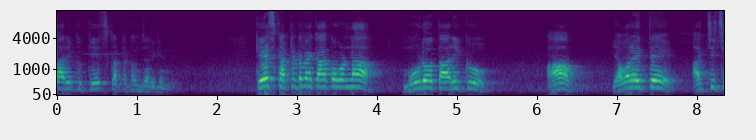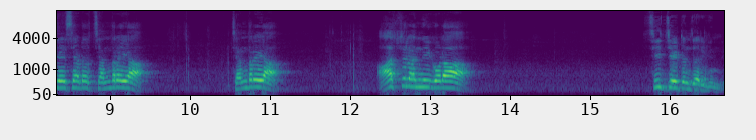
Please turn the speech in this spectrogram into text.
తారీఖు కేసు కట్టడం జరిగింది. కేసు కట్టడమే కాకుండా మూడో తారీఖు ఆ ఎవరైతే అచ్చి చేశాడో చంద్రయ్య చంద్రయ్య ఆస్తులన్నీ కూడా సీజ్ చేయటం జరిగింది.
